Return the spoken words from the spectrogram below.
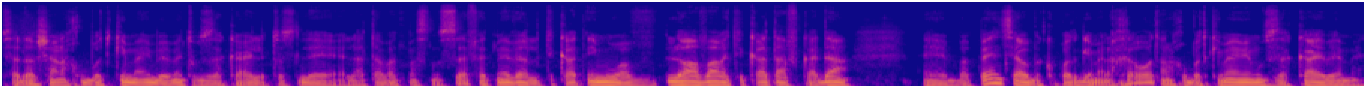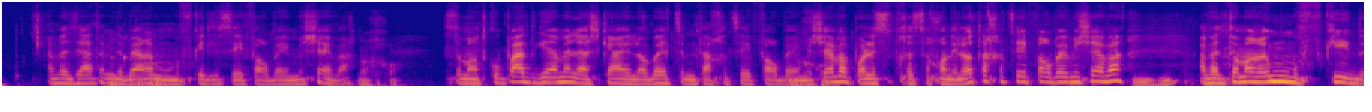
בסדר? שאנחנו בודקים האם באמת הוא זכאי להטבת מס נוספת, מעבר לתקרת, אם הוא לא עבר את תקרת ההפקדה אה, בפנסיה או בקופות גמל אחרות, אנחנו בודקים האם הוא זכאי באמת. אבל זה אתה מדבר. אם הוא מפקיד לסעיף 47. נכון. זאת אומרת, קופת גמל להשקעה היא לא בעצם תחת סעיף 47, נכון. פוליסת חיסכון היא לא תחת סעיף 47, מהמם. אבל אתה אומר, אם הוא מפקיד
